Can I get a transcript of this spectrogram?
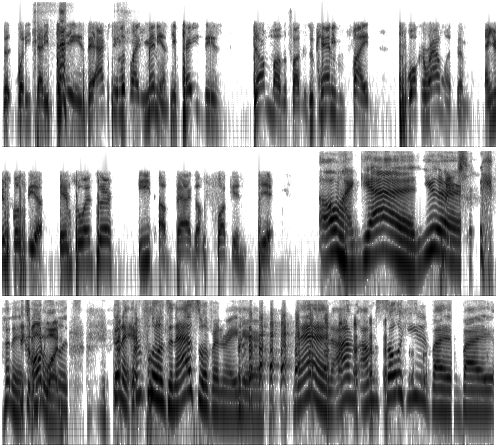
that what he that he pays, they actually look like minions. He pays these dumb motherfuckers who can't even fight to walk around with them. And you're supposed to be a influencer. Eat a bag of fucking dick. Oh my god, you are Yikes. gonna He's on one. influence- gonna influence an ass whooping right here. man i'm i'm so heated by by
